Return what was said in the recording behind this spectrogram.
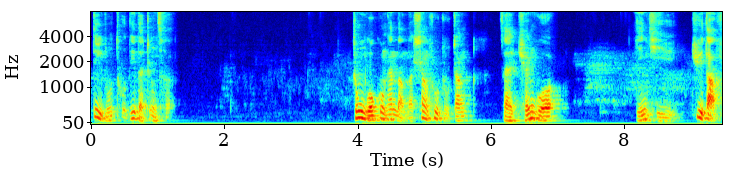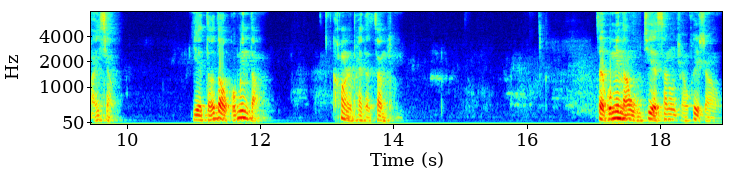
地主土地的政策。中国共产党的上述主张在全国引起巨大反响，也得到国民党抗日派的赞同。在国民党五届三中全会上，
